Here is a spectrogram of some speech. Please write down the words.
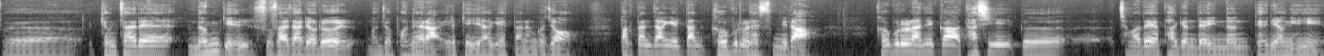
그 경찰에 넘길 수사 자료를 먼저 보내라 이렇게 이야기했다는 거죠. 박 단장이 일단 거부를 했습니다. 거부를 하니까 다시 그 청와대에 파견돼 있는 대령이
